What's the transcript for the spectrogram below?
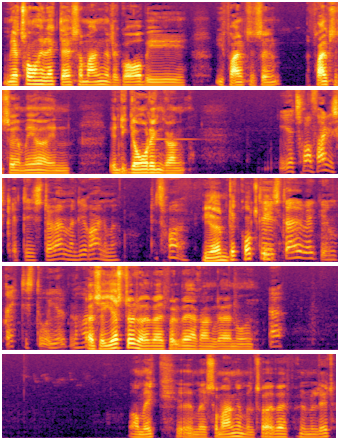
Men jeg tror heller ikke, der er så mange, der går op i, i Frelsens Frelsens Sager mere, end, end de gjorde dengang. Jeg tror faktisk, at det er større, end man lige regner med. Det tror jeg. Ja, men det kan godt ske. Det er stadigvæk en rigtig stor hjælpende hånd. Altså, jeg støtter i hvert fald hver gang, der er noget. Ja. Om ikke øh, med så mange, men tror jeg i hvert fald med lidt.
